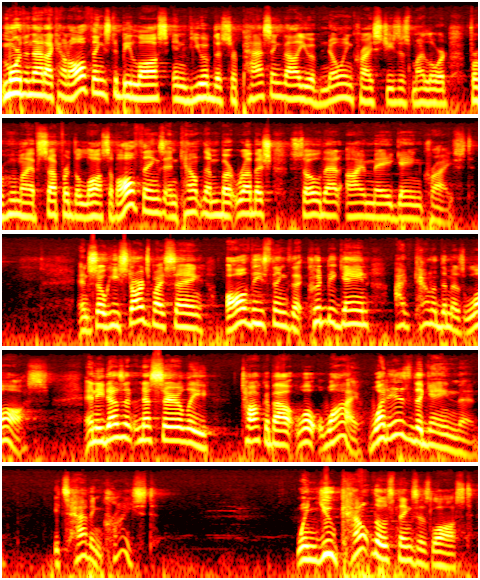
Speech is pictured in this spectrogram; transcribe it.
More than that, I count all things to be loss in view of the surpassing value of knowing Christ Jesus my Lord, for whom I have suffered the loss of all things and count them but rubbish, so that I may gain Christ. And so he starts by saying, All these things that could be gained, I've counted them as loss. And he doesn't necessarily talk about, well, why? What is the gain then? It's having Christ. When you count those things as lost,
